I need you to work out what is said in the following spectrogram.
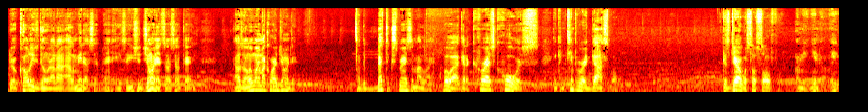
Daryl Coley's doing out of Alameda. I said, dang. He said, you should join it. So I said, okay. I was the only one in my choir joined it. The best experience of my life. Boy, I got a crash course in contemporary gospel. Because Daryl was so soulful. I mean, you know, he,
